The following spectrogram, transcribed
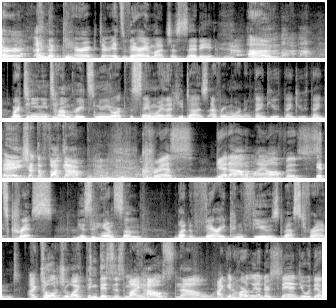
or, I meant character. It's very much a city. Um, Martini Tom greets New York the same way that he does every morning. Thank you, thank you, thank you. Hey, shut the fuck up! Chris, get out of my office. It's Chris, his handsome but very confused best friend. I told you, I think this is my house now. I can hardly understand you with your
